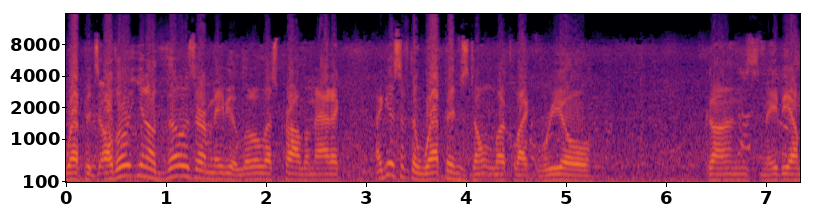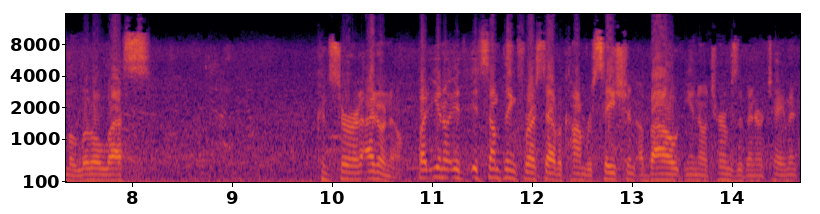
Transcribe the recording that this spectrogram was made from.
weapons. Although, you know, those are maybe a little less problematic. I guess if the weapons don't look like real guns, maybe I'm a little less concerned. I don't know. But, you know, it, it's something for us to have a conversation about, you know, in terms of entertainment.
